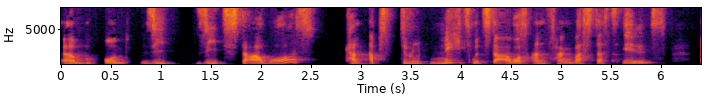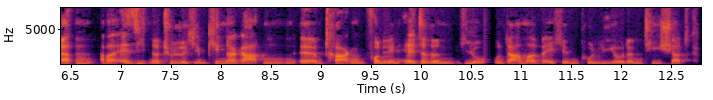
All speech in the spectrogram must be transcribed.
ähm, und sieht, sieht Star Wars, kann absolut nichts mit Star Wars anfangen, was das ist, ähm, aber er sieht natürlich im Kindergarten ähm, tragen von den Älteren hier und da mal welche ein Pulli oder ein T-Shirt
